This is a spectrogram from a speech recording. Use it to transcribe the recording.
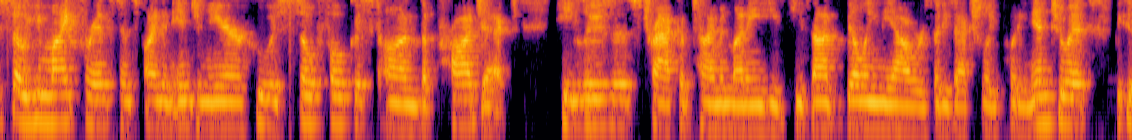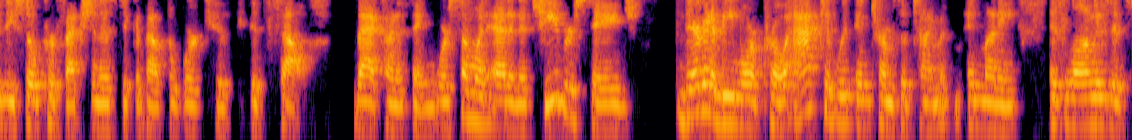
So you might, for instance, find an engineer who is so focused on the project, he loses track of time and money. He, he's not billing the hours that he's actually putting into it because he's so perfectionistic about the work itself, that kind of thing. Where someone at an achiever stage, they're going to be more proactive with, in terms of time and money as long as it's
